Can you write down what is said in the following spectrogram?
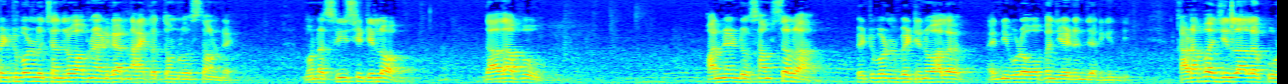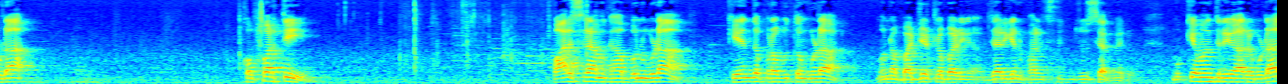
పెట్టుబడులు చంద్రబాబు నాయుడు గారి నాయకత్వంలో వస్తూ ఉండే. మొన్న శ్రీ సిటీలో దాదాపు పన్నెండు సంస్థల పెట్టుబడులు పెట్టిన వాళ్ళ అన్నీ కూడా ఓపెన్ చేయడం జరిగింది. కడప జిల్లాలో కూడా కొప్పర్తి పారిశ్రామిక హబ్బును కూడా కేంద్ర ప్రభుత్వం కూడా మొన్న బడ్జెట్లో బడి జరిగిన పరిస్థితిని చూశారు మీరు. ముఖ్యమంత్రి గారు కూడా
